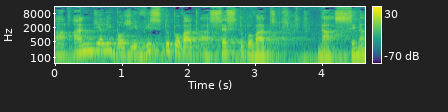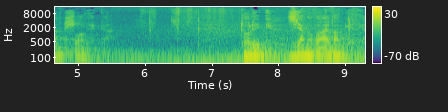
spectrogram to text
a anděli Boží vystupovat a sestupovat na syna člověka. Tolik z Janova Evangelia.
